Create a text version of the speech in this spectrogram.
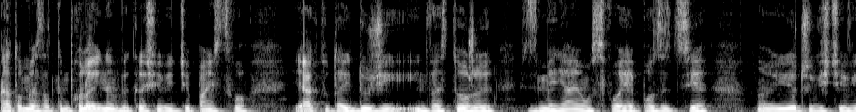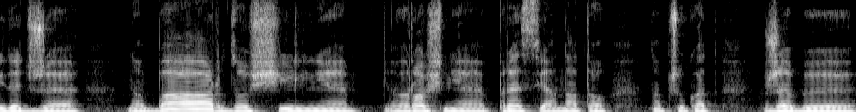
Natomiast na tym kolejnym wykresie widzicie Państwo, jak tutaj duzi inwestorzy zmieniają swoje pozycje. No i oczywiście widać, że no bardzo silnie rośnie presja na to, na przykład, żeby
